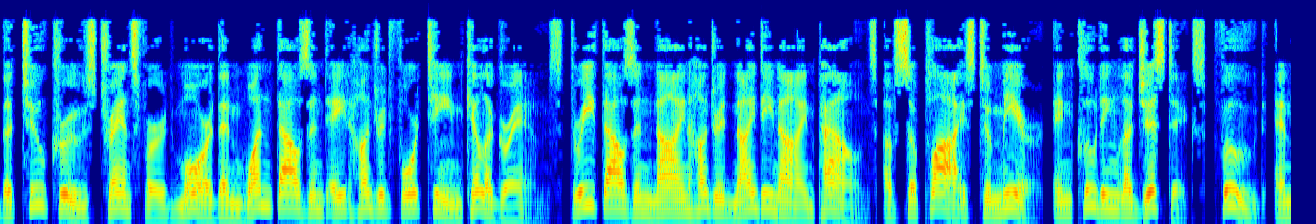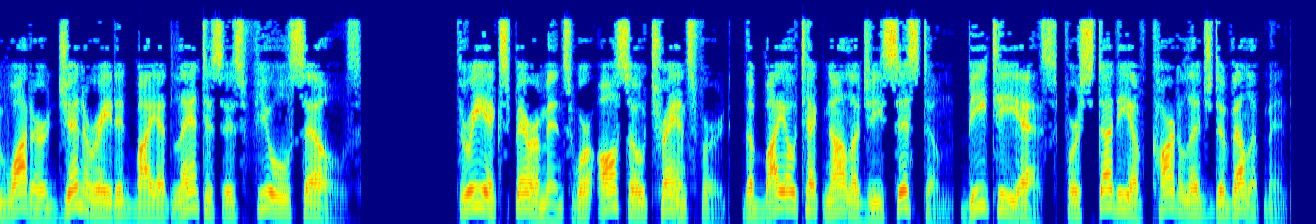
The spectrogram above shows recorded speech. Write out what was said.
the two crews transferred more than 1,814 kilograms (3,999 pounds) of supplies to Mir, including logistics, food, and water generated by Atlantis's fuel cells. Three experiments were also transferred, the Biotechnology System BTS for study of cartilage development,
